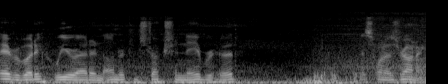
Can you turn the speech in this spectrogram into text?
Hey everybody, we are at an under construction neighborhood. This one is running.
